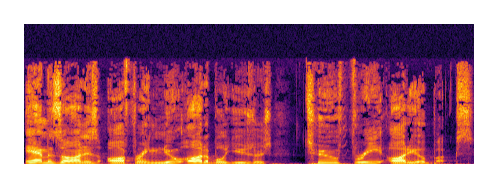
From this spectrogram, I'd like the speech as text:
Amazon is offering new Audible users two free audiobooks.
